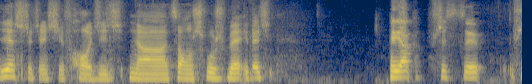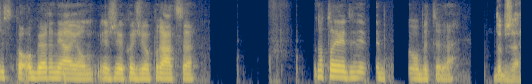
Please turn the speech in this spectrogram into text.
jeszcze częściej wchodzić na całą służbę i wiedzieć, jak wszyscy wszystko ogarniają, jeżeli chodzi o pracę. No to jedynie byłoby tyle. Dobrze.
